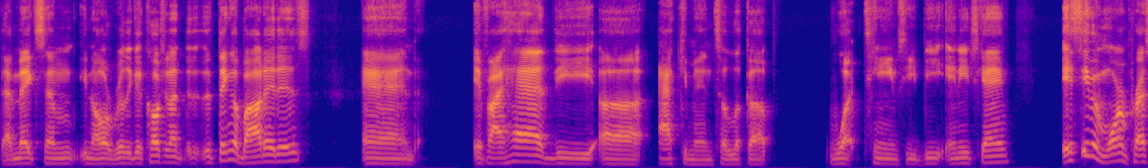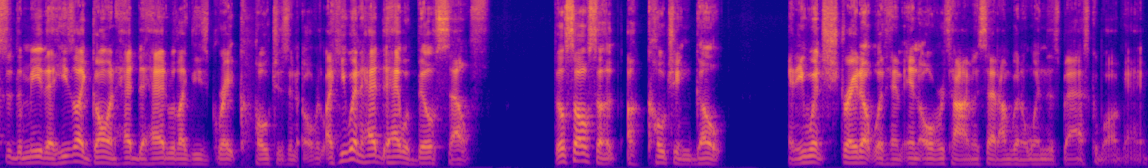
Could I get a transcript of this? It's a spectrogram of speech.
that makes him, you know, a really good coach. And the thing about it is, and if I had the uh, acumen to look up what teams he beat in each game, it's even more impressive to me that he's like going head to head with like these great coaches and over. Like he went head to head with Bill Self Bill Self's a, a coaching goat. And he went straight up with him in overtime and said, I'm going to win this basketball game.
